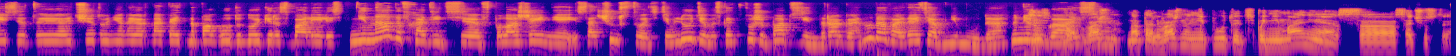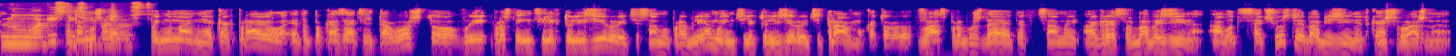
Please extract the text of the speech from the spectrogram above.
ездят, и что-то у нее, наверное, опять на погоду ноги разболелись. Не надо входить э, в положение и сочувствовать этим людям и сказать, слушай, баб Зин, дорогая, ну давай, дайте обниму, да, ну не Здесь ругайся. Важно, Наталья, важно не путать понимание с э, сочувствием. Ну, объясните Потому мне, что пожалуйста. понимание, как правило, это показатель того, что вы просто интеллектуализируете саму проблему, интеллектуализируете травму, которую вас пробуждает этот самый агрессор Баба Зина. А вот сочувствие Бабе Зине, это, конечно, важно.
